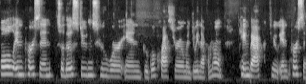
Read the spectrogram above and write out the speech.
full in person. So those students who were in Google Classroom and doing that from home came back to in person.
